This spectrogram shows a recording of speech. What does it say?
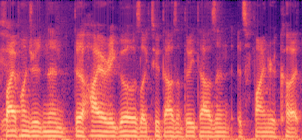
Yeah. 500, and then the higher it goes, like 2,000, 3,000, it's finer cut.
